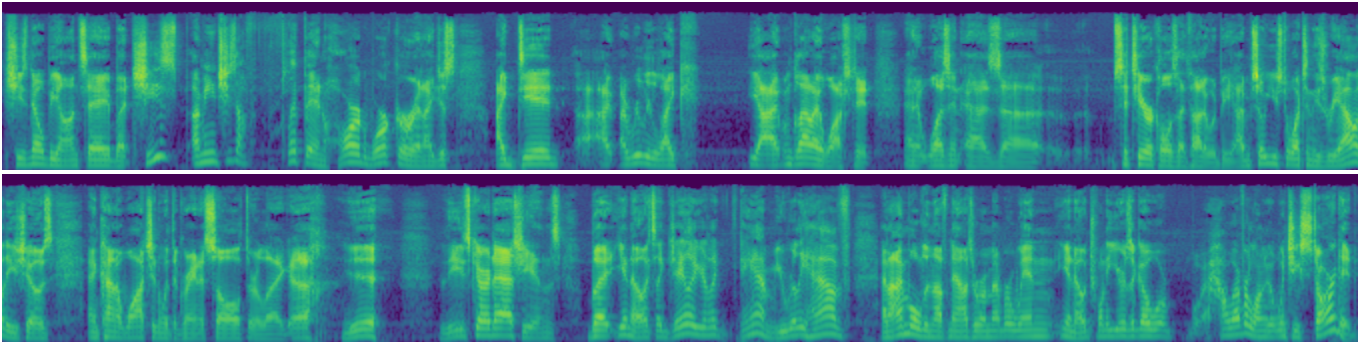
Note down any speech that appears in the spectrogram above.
she's no Beyonce, but she's I mean she's a flippin' hard worker, and I just I did I, I really like yeah I'm glad I watched it, and it wasn't as. Uh, satirical as I thought it would be. I'm so used to watching these reality shows and kind of watching with a grain of salt or like, ugh, yeah, these Kardashians. But, you know, it's like, JLo, you're like, damn, you really have. And I'm old enough now to remember when, you know, 20 years ago or however long ago when she started.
